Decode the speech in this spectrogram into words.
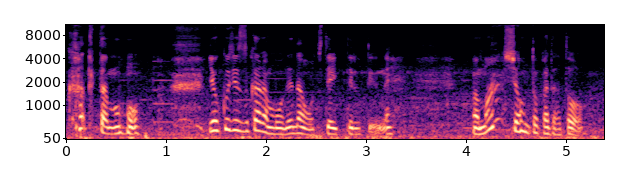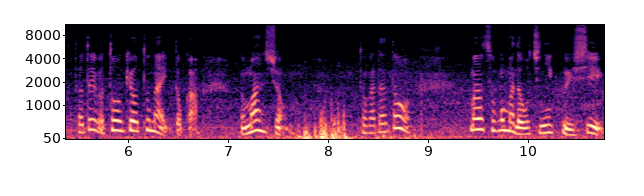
買ったもう翌日からもう値段落ちていってるっていうね、まあ、マンションとかだと例えば東京都内とかのマンションとかだとまだそこまで落ちにくいし、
